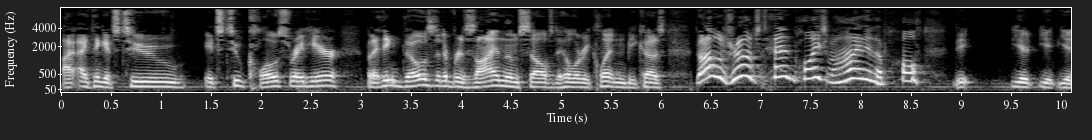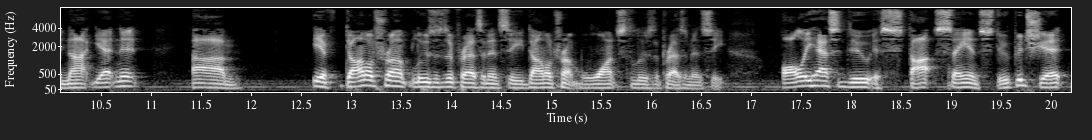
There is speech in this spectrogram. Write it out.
I, I think it's too it's too close right here. But I think those that have resigned themselves to Hillary Clinton because Donald Trump's ten points behind in the polls, you, you, you're not getting it. Um, if Donald Trump loses the presidency, Donald Trump wants to lose the presidency. All he has to do is stop saying stupid shit,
